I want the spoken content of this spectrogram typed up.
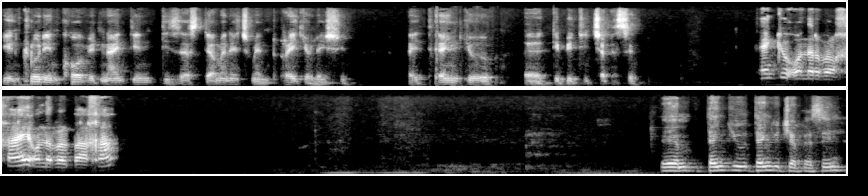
including COVID-19 disaster management regulation? I thank you, uh, Deputy Chairperson. Thank you, Honorable Gai, Honorable Baga. Um, thank you, thank you, Chairperson.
